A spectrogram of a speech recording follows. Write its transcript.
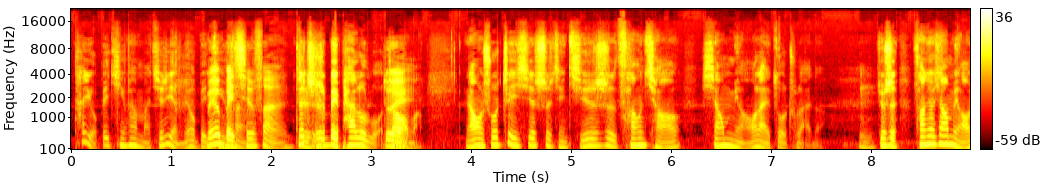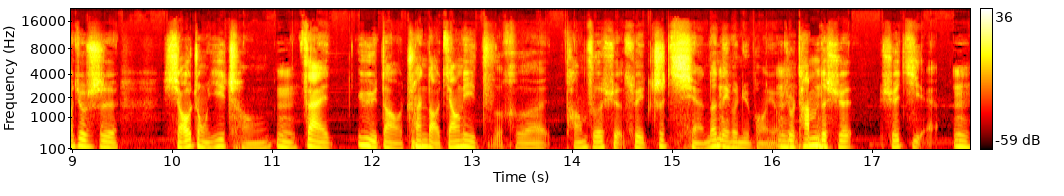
他有被侵犯吗？其实也没有被没有被侵侵犯，他只是是被拍了裸照对嘛。然后说这些事情其实是仓桥香苗来做出来的，嗯就是仓桥香苗就是小冢一成嗯在遇到川岛江丽子和唐泽雪穗之前的那个女朋友，嗯就是他们的学、学姐。嗯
